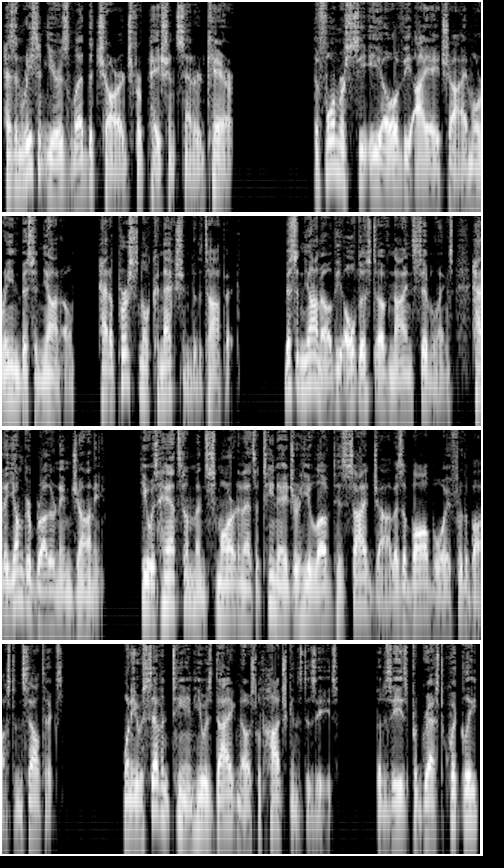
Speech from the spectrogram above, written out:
has in recent years led the charge for patient centered care. The former CEO of the IHI, Maureen Bisignano, had a personal connection to the topic. Bisignano, the oldest of nine siblings, had a younger brother named Johnny. He was handsome and smart, and as a teenager, he loved his side job as a ball boy for the Boston Celtics. When he was 17, he was diagnosed with Hodgkin's disease. The disease progressed quickly,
